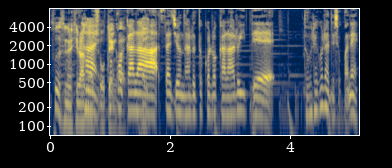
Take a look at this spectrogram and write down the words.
そうですね、平野屋商店街、はい、ここからスタジオのあるところから歩いて、どれぐらいでしょうかね、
